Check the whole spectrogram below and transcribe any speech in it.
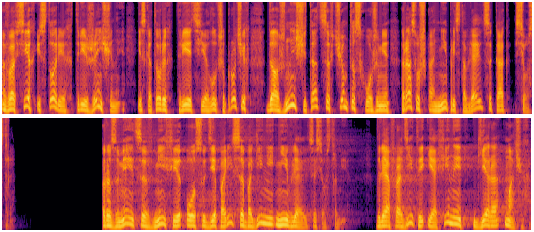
Во всех историях три женщины, из которых третья лучше прочих, должны считаться в чем-то схожими, раз уж они представляются как сестры. Разумеется, в мифе о суде Париса богини не являются сестрами. Для Афродиты и Афины Гера — мачеха.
